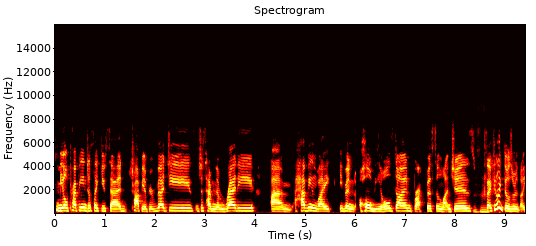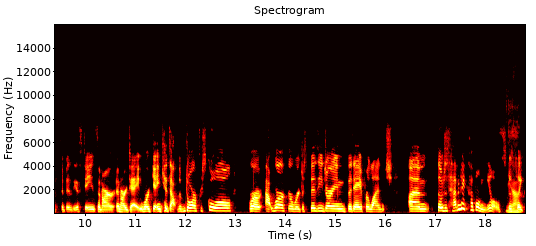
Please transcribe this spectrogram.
meal prepping, just like you said, chopping up your veggies, just having them ready um, having like even whole meals done, breakfast and lunches, because mm-hmm. I feel like those are like the busiest days in our in our day. We're getting kids out the door for school, we're at work, or we're just busy during the day for lunch. Um, so just having a couple meals, just yeah. like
